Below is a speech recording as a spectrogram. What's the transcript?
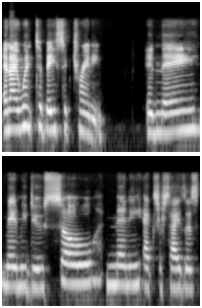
and I went to basic training. And they made me do so many exercises.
